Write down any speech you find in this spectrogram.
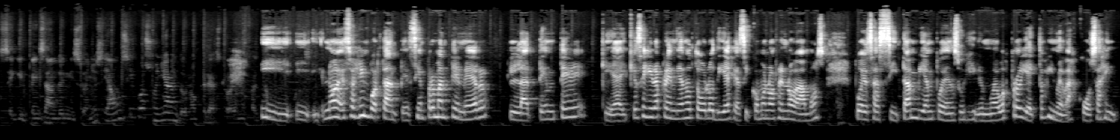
seguir pensando en mis sueños y aún sigo soñando, no creas, todavía Y, y, no, eso es lo importante, siempre mantener latente que hay que seguir aprendiendo todos los días y así como nos renovamos, pues así también pueden surgir nuevos proyectos y nuevas cosas en,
